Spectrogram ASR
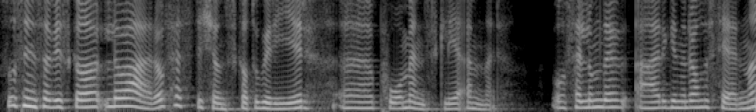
så syns jeg vi skal la være å feste kjønnskategorier eh, på menneskelige evner. Og selv om det er generaliserende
